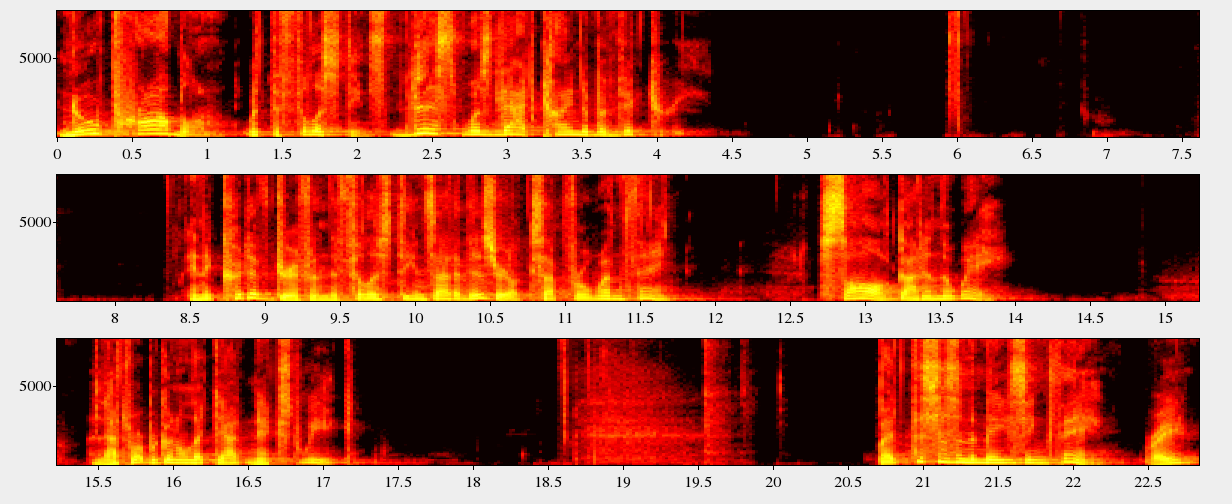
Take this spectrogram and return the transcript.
no problem with the Philistines. This was that kind of a victory. And it could have driven the Philistines out of Israel, except for one thing Saul got in the way. And that's what we're going to look at next week. But this is an amazing thing, right?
